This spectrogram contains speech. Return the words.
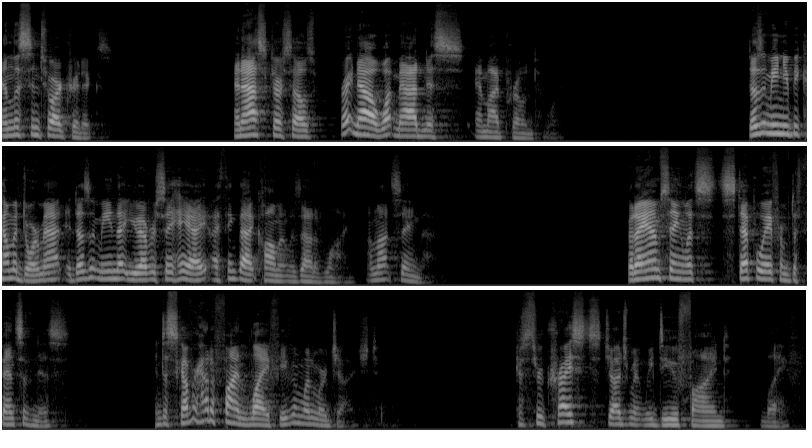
and listen to our critics and ask ourselves right now, what madness am I prone toward? Doesn't mean you become a doormat. It doesn't mean that you ever say, hey, I, I think that comment was out of line. I'm not saying that. But I am saying let's step away from defensiveness and discover how to find life even when we're judged. Because through Christ's judgment, we do find life.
